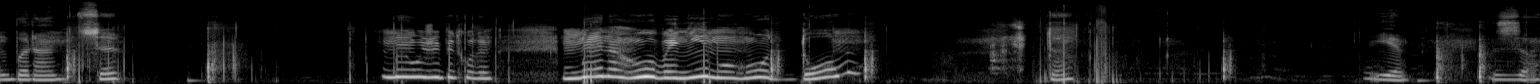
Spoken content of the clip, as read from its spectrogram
Убираємо це. Ми вже підходимо. Ми на глибині мого дому. Так. Є. За.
